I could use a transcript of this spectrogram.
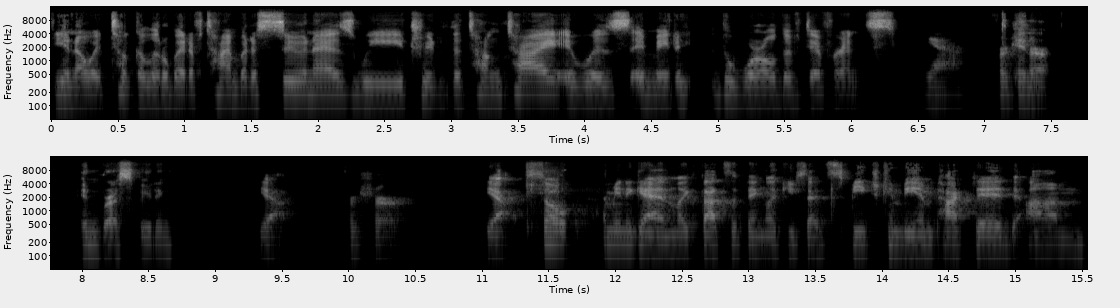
you know it took a little bit of time but as soon as we treated the tongue tie it was it made a, the world of difference yeah for in, sure. in breastfeeding. Yeah for sure. Yeah so i mean again like that's the thing like you said speech can be impacted um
